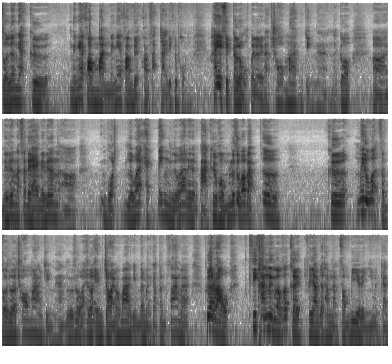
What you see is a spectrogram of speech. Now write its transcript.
ส่วนเรื่องเนี้ยคือในแง่ความมันในแง่ความเดือดความสะใจที่คือผมให้สิบกะโหลกไปเลยนะครับ ชอบมากจริงๆนะฮะแล้วก็ในเรื่องนักแสดงในเรื่องอบทหรือว่า acting หรือว่าอะไรต่างๆ คือผมรู้สึกว่าแบบ เออ คือไม่รู้ว่าส่วนตัวเราชอบมากจริงนะฮะรู้สึกว่าเราเอนจอยมากๆจริงมันเหมือนกับมันสร้างมา เพื่อเรา ที่ครั้งหนึ่งเราก็เคยพยายามจะทำหนังซอมบี้อะไรอย่างนี้เหมือนกัน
